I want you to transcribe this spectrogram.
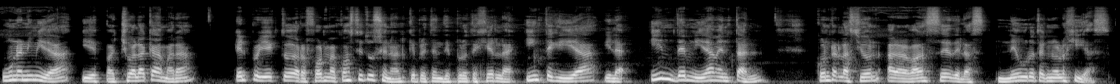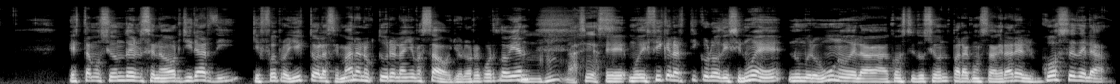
unanimidad y despachó a la Cámara el proyecto de reforma constitucional que pretende proteger la integridad y la indemnidad mental con relación al avance de las neurotecnologías. Esta moción del senador Girardi, que fue proyecto de la semana en octubre del año pasado, yo lo recuerdo bien, así es. Eh, modifica el artículo 19, número 1 de la Constitución para consagrar el goce de la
